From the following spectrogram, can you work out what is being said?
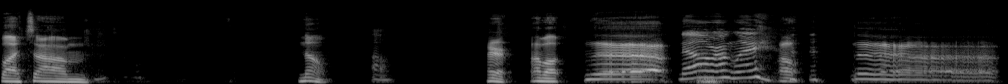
But um, Can you tilt my camera no. Oh. Here, how about? No, wrong way. Oh.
